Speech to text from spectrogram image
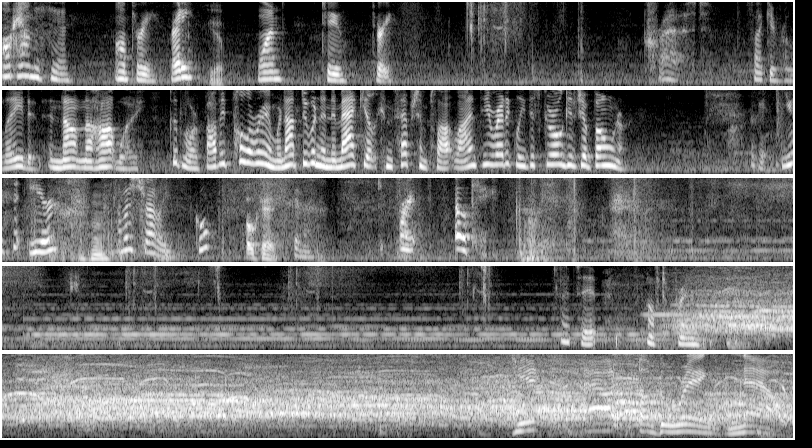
I'll count us in. On three. Ready? Yep. One, two, three. Christ. It's like you're related, and not in a hot way. Good Lord, Bobby, pull her in. We're not doing an immaculate conception plot line. Theoretically, this girl gives you a boner. Okay, you sit here. Mm-hmm. I'm gonna straddle you. Cool? Okay. Just gonna. Right. Okay. That's it. Off to pram. Get out of the ring now.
